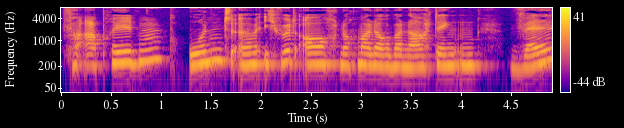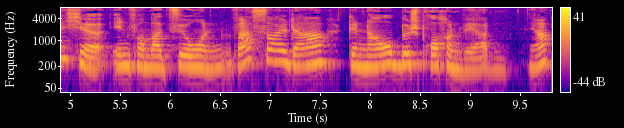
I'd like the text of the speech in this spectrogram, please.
verabreden und äh, ich würde auch noch mal darüber nachdenken, welche Informationen, was soll da genau besprochen werden? Ja,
